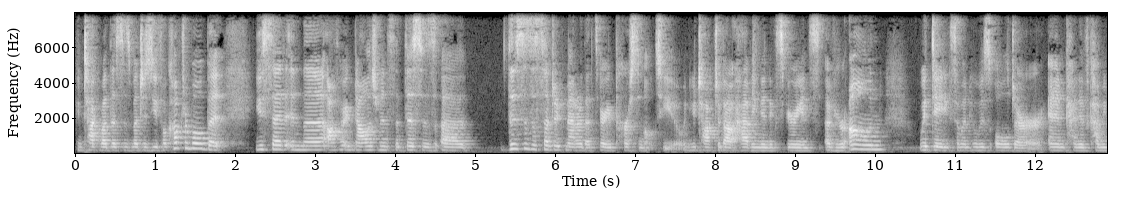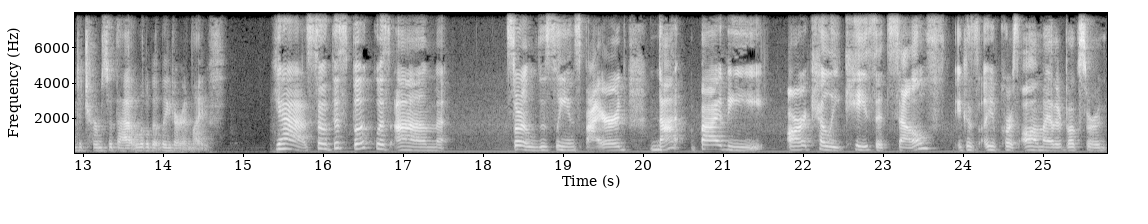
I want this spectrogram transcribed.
can talk about this as much as you feel comfortable, but you said in the author acknowledgments that this is a this is a subject matter that's very personal to you, and you talked about having an experience of your own with dating someone who was older and kind of coming to terms with that a little bit later in life. Yeah. So this book was um sort of loosely inspired not by the R. Kelly case itself, because of course all my other books are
